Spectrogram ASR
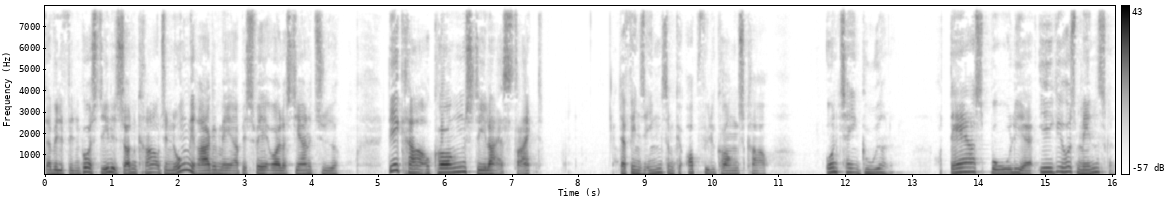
der ville finde på at stille et sådan krav til nogen mirakelmager, besværer eller stjernetyder. Det krav, kongen stiller, er strengt. Der findes ingen, som kan opfylde kongens krav, undtagen guderne, og deres bolig er ikke hos menneskerne.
